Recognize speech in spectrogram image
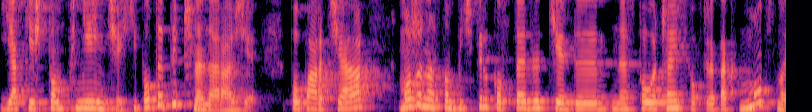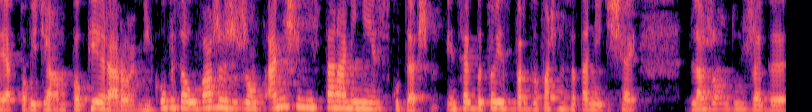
jakieś tąpnięcie, hipotetyczne na razie, poparcia może nastąpić tylko wtedy, kiedy społeczeństwo, które tak mocno, jak powiedziałam, popiera rolników, zauważy, że rząd ani się nie stara, ani nie jest skuteczny. Więc jakby to jest bardzo ważne zadanie dzisiaj dla rządu, żeby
